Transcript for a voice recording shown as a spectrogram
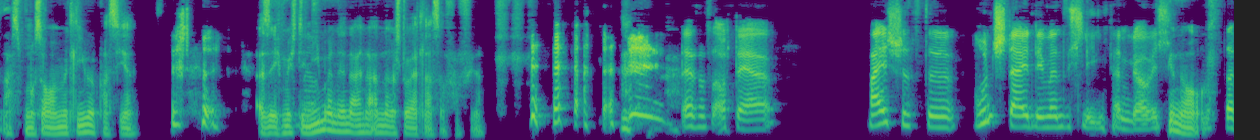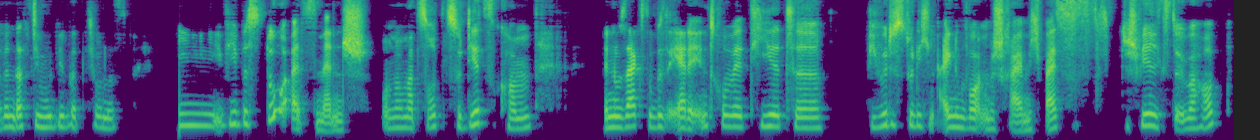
das muss aber mit Liebe passieren. Also ich möchte ja. niemanden in eine andere Steuerklasse verführen. das ist auch der falscheste Grundstein, den man sich legen kann, glaube ich. Genau. Wenn das die Motivation ist. Wie, wie bist du als Mensch, um nochmal zurück zu dir zu kommen? Wenn du sagst, du bist eher der Introvertierte, wie würdest du dich in eigenen Worten beschreiben? Ich weiß, das ist das Schwierigste überhaupt.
